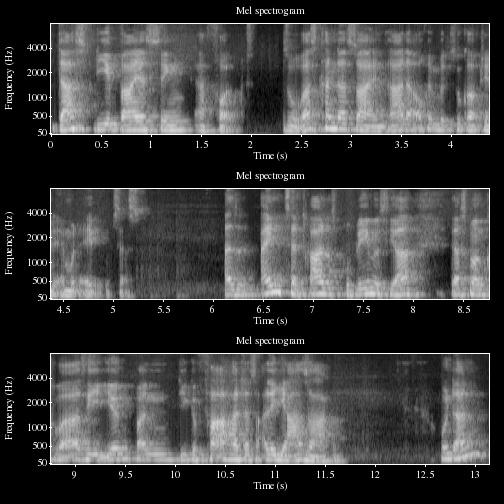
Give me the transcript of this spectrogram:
dass die Biasing erfolgt. So, was kann das sein? Gerade auch in Bezug auf den M&A-Prozess. Also ein zentrales Problem ist ja, dass man quasi irgendwann die Gefahr hat, dass alle Ja sagen. Und dann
